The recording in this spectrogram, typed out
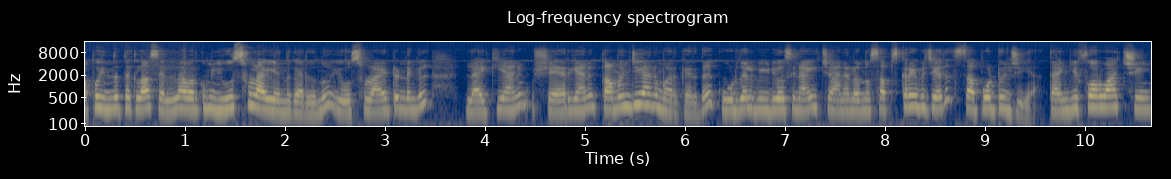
അപ്പോൾ ഇന്നത്തെ ക്ലാസ് എല്ലാവർക്കും യൂസ്ഫുൾ ആയി എന്ന് കരുതുന്നു. യൂസ്ഫുൾ ആയിട്ടുണ്ടെങ്കിൽ ലൈക്ക് ചെയ്യാനും ഷെയർ ചെയ്യാനും കമന്റ് ചെയ്യാനും മറക്കരുത്. കൂടുതൽ വീഡിയോസിനായി ചാനൽ ഒന്ന് സബ്സ്ക്രൈബ് ചെയ്ത് സപ്പോർട്ടും ചെയ്യുക. താങ്ക് ഫോർ വാച്ചിങ്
